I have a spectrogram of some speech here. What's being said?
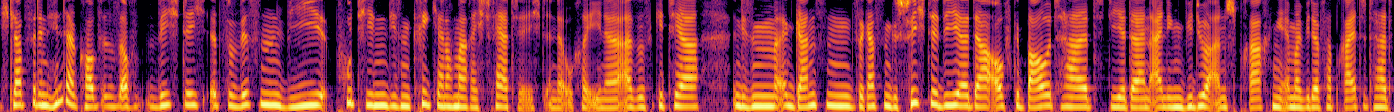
Ich glaube, für den Hinterkopf ist es auch wichtig äh, zu wissen, wie Putin diesen Krieg ja nochmal rechtfertigt in der Ukraine. Also es geht ja in diesem ganzen, dieser ganzen Geschichte, die er da aufgebaut hat, die er da in einigen Videoansprachen immer wieder verbreitet hat,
